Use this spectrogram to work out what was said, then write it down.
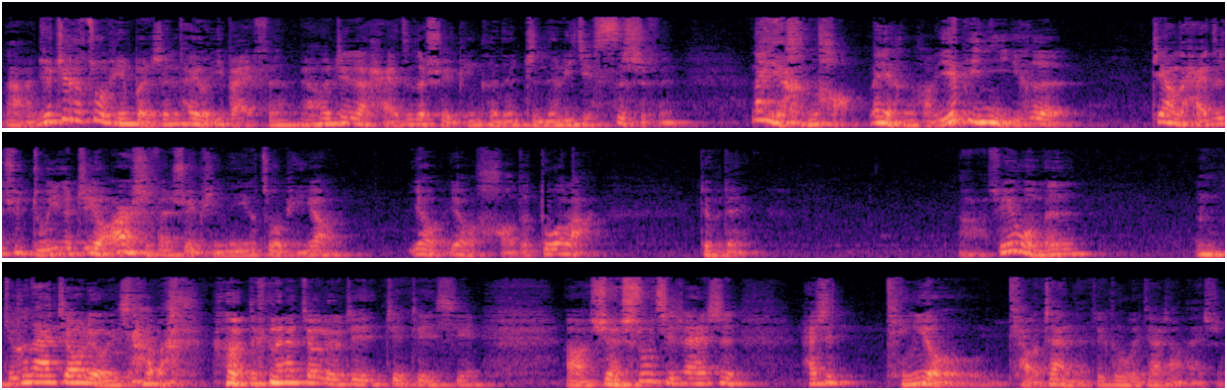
啊！就这个作品本身它有一百分，然后这个孩子的水平可能只能理解四十分，那也很好，那也很好，也比你一个这样的孩子去读一个只有二十分水平的一个作品要要要好得多了，对不对？啊，所以我们，嗯，就跟大家交流一下吧，就跟大家交流这这这些，啊，选书其实还是还是挺有挑战的，对各位家长来说。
